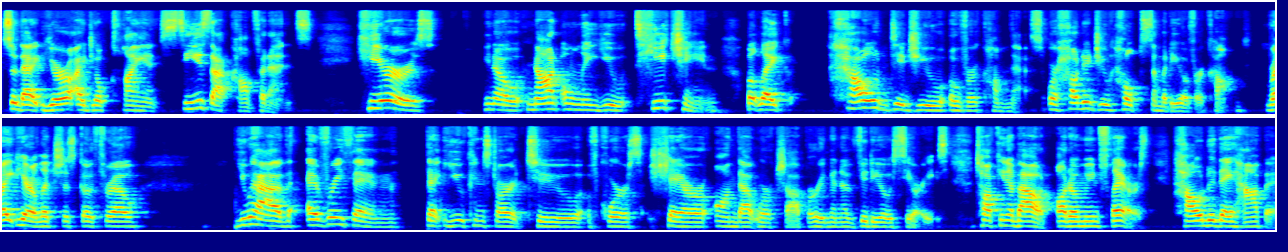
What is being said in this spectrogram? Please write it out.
so that your ideal client sees that confidence, hears, you know, not only you teaching, but like, how did you overcome this? Or how did you help somebody overcome? Right here, let's just go through. You have everything that you can start to, of course, share on that workshop or even a video series talking about autoimmune flares. How do they happen?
